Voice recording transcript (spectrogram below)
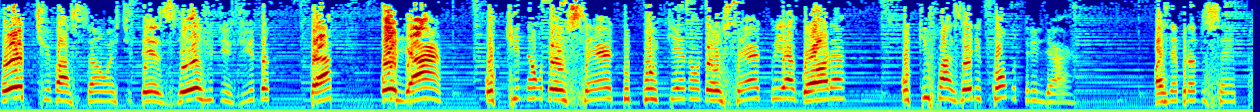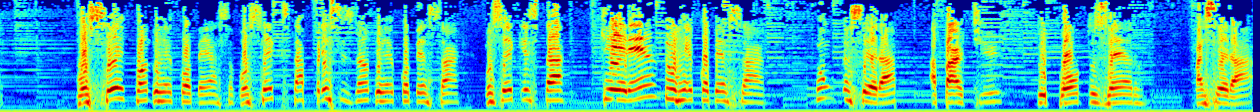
motivação, este desejo de vida para olhar o que não deu certo, por que não deu certo e agora o que fazer e como trilhar. Mas lembrando sempre, você quando recomeça, você que está precisando recomeçar, você que está querendo recomeçar, nunca será a partir do ponto zero, mas será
